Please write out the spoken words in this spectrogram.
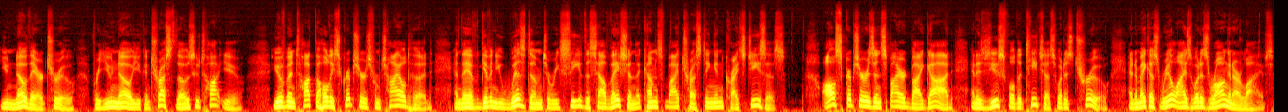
You know they are true, for you know you can trust those who taught you. You have been taught the Holy Scriptures from childhood, and they have given you wisdom to receive the salvation that comes by trusting in Christ Jesus. All Scripture is inspired by God and is useful to teach us what is true and to make us realize what is wrong in our lives.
